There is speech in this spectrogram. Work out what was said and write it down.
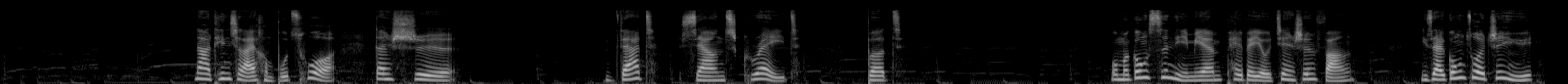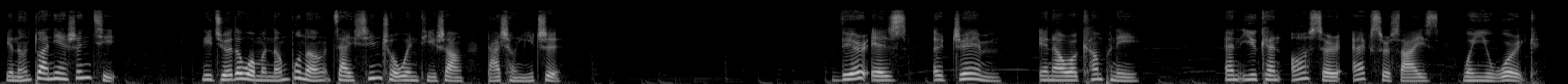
那听起来很不错，但是 That sounds great, but 我们公司里面配备有健身房，你在工作之余也能锻炼身体。 你觉得我们能不能在薪酬问题上达成一致？There is a gym in our company, and you can also exercise when you work.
